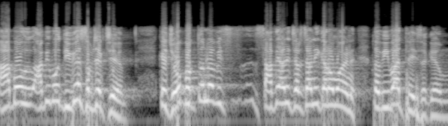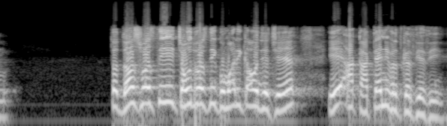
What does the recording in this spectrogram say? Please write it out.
આ બહુ, આ બી બહુ દિવ્ય સબ્જેક્ટ છે કે જો ભક્તોના વિસ- સાથે આની ચર્ચા નહીં કરવામાં આવે ને, તો વિવાદ થઈ શકે એમ. તો દસ વર્ષથી, ચૌદ વર્ષની કુમારિકાઓ જે છે, એ આ કાત્યાયની વ્રત કરતી હતી.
